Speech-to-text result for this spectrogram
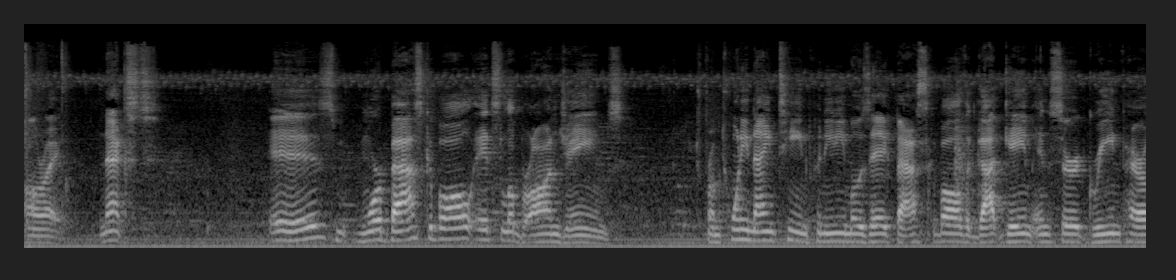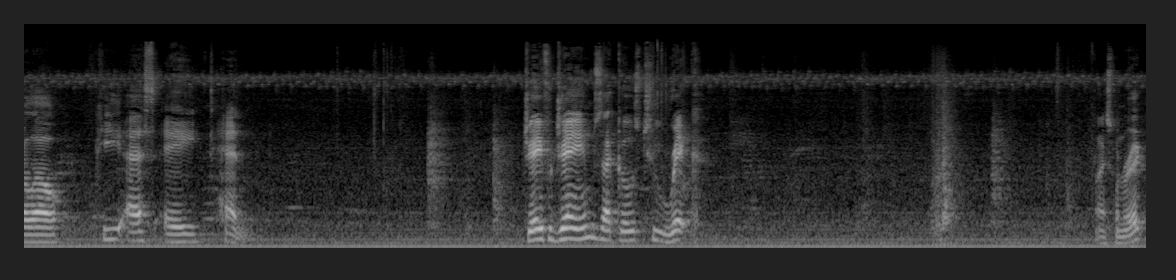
All right. Next is more basketball. It's LeBron James. From 2019 Panini Mosaic Basketball, the Got Game insert, green parallel, PSA 10. J for James, that goes to Rick. Nice one, Rick.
